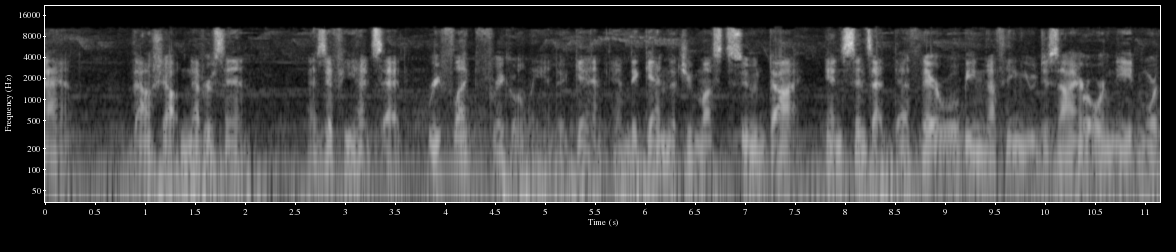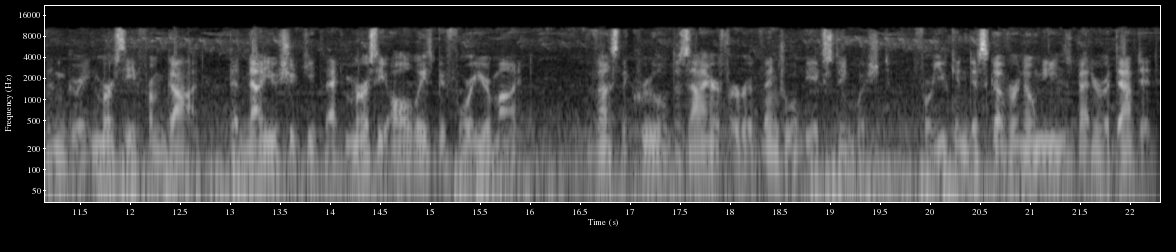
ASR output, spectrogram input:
and thou shalt never sin. As if he had said, reflect frequently and again and again that you must soon die, and since at death there will be nothing you desire or need more than great mercy from God, that now you should keep that mercy always before your mind. Thus the cruel desire for revenge will be extinguished, for you can discover no means better adapted,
